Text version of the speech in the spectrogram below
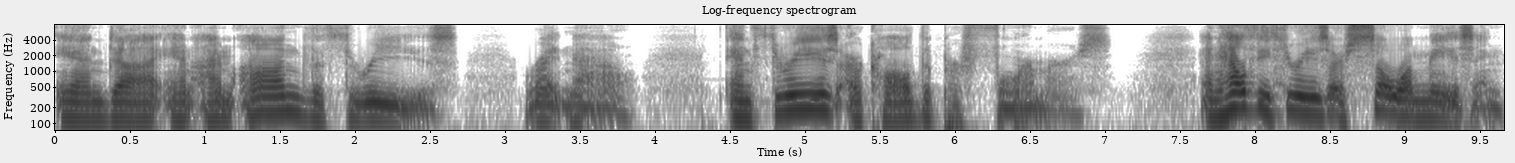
and, uh, and I'm on the threes right now. And threes are called the performers. And healthy threes are so amazing.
